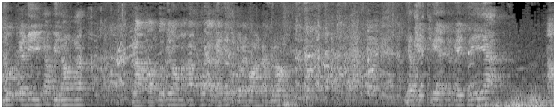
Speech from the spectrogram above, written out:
หลุดกระดีครับพี่น้องครับ เราขอบคุณพี่น้องมากครับพบกันใหม่ที่สกลนครครับพี่น้องอย่าไปเครียดอย่าไปเครียดเอา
